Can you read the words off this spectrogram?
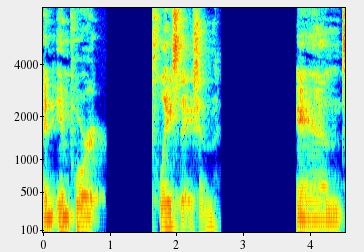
an import PlayStation. And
